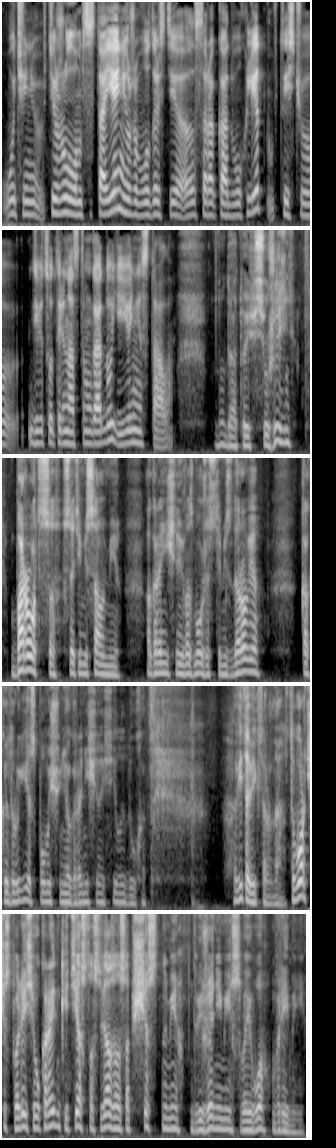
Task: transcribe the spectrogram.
очень в тяжелом состоянии, уже в возрасте 42 лет, в 1913 году ее не стало. Ну да, то есть всю жизнь бороться с этими самыми ограниченными возможностями здоровья, как и другие, с помощью неограниченной силы духа. Вита Викторовна, творчество Леси Украинки тесно связано с общественными движениями своего времени.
